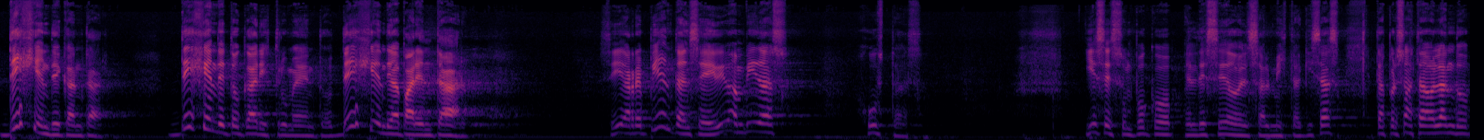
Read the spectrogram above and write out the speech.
dejen de cantar, dejen de tocar instrumentos, dejen de aparentar. ¿Sí? Arrepiéntanse y vivan vidas justas. Y ese es un poco el deseo del salmista. Quizás estas personas estaban hablando,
